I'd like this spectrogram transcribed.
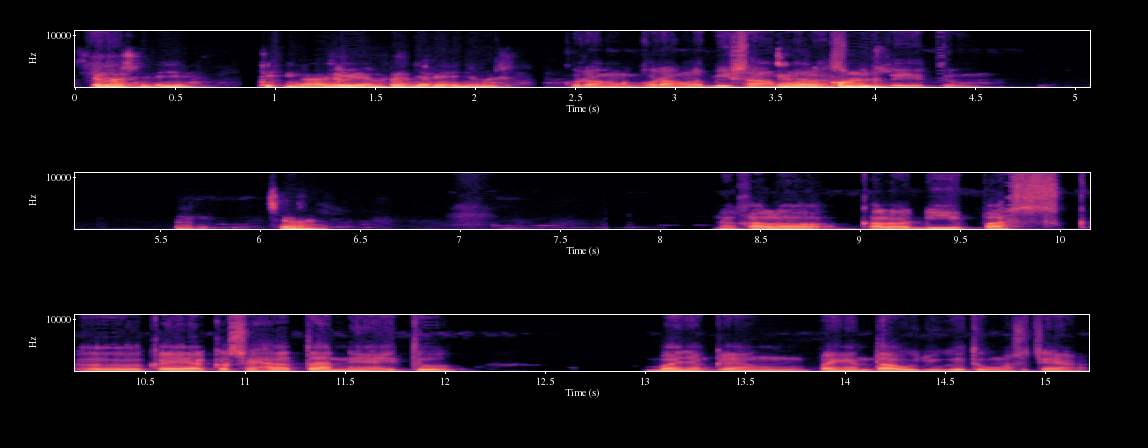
Siapa sih? Iya. Tinggal ya, dipelajari aja mas. Kurang kurang lebih sama Ya, lah kon- seperti itu. Siapa? Nah, kalau kalau di pas eh, kayak kesehatannya itu banyak yang pengen tahu juga tuh. Maksudnya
